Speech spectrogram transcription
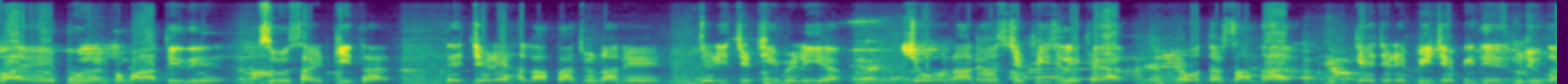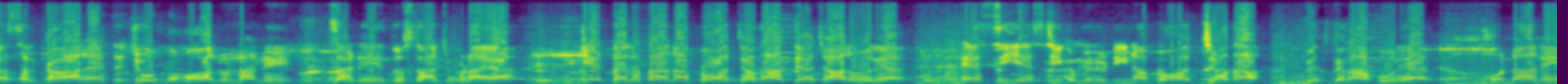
ਵਾਏ ਪੂਰਨ ਕੁਮਾਰ ਜੀ ਦੇ ਸੁਸਾਈਡ ਕੀਤਾ। ਹੈ ਤੇ ਜਿਹੜੇ ਹਾਲਾਤਾਂ 'ਚ ਉਹਨਾਂ ਨੇ ਜਿਹੜੀ ਚਿੱਠੀ ਮਿਲੀ ਹੈ ਜੋ ਉਹਨਾਂ ਨੇ ਉਸ ਚਿੱਠੀ 'ਚ ਲਿਖਿਆ, ਉਹ ਦਰਸਾਉਂਦਾ ਕਿ ਜਿਹੜੇ ਬੀਜੇਪੀ ਦੀ ਮੌਜੂਦਾ ਸਰਕਾਰ ਹੈ ਤੇ ਜੋ ਮਾਹੌਲ ਉਹਨਾਂ ਨੇ ਸਾਡੇ ਹਿੰਦੁਸਤਾਨ 'ਚ ਬਣਾਇਆ, ਕਿ ਦਲਿਤਾਂ ਨਾਲ ਬਹੁਤ ਜ਼ਿਆਦਾ ਅਤਿਆਚਾਰ ਹੋ ਰਿਹਾ ਐਸਸੀ ਐਸਟੀ ਕਮਿਊਨਿਟੀ ਨਾਲ ਬਹੁਤ ਜ਼ਿਆਦਾ ਵਿਤਕਰਾ ਹੋ ਰਿਹਾ। ਉਹਨਾਂ ਨੇ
